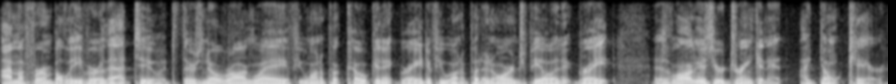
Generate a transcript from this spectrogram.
I'm a firm believer of that too. It's there's no wrong way. If you want to put Coke in it, great. If you want to put an orange peel in it, great. As long as you're drinking it, I don't care.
